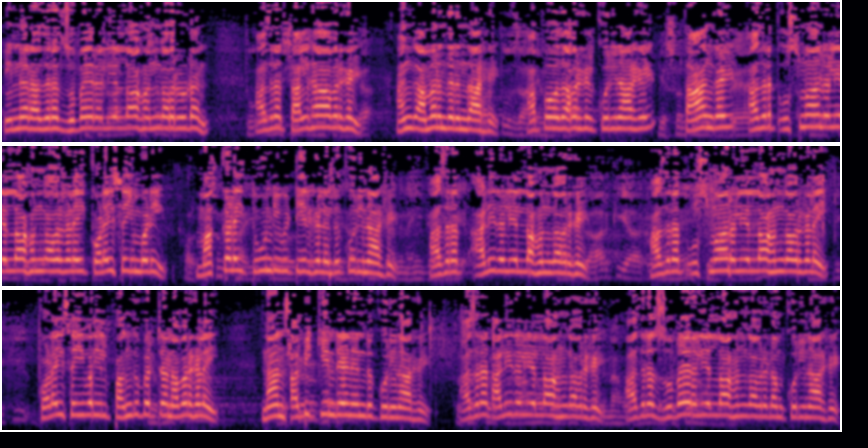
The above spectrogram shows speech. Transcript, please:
பின்னர் ஹசரத் ஜுபைர் அலி அல்லாஹ் அவருடன் ஹசரத் அல்ஹா அவர்கள் அங்கு அமர்ந்திருந்தார்கள். அப்போது அவர்கள் கூறினார்கள் தாங்கள் ஹசரத் உஸ்மான் அலி அல்லாஹ் அவர்களை கொலை செய்யும்படி மக்களை தூண்டிவிட்டீர்கள் என்று கூறினார்கள். ஹசரத் அலி அலி அல்லாஹ் அவர்கள் ஹசரத் உஸ்மான் அலி அல்லாஹ் அவர்களை கொலை செய்வதில் பங்கு பெற்ற நபர்களை நான் சபிக்கின்றேன் என்று கூறினார்கள். ஹசரத் அலி அலி அல்லாஹ் அவர்கள் ஹசரத் ஜுபைர் அலி அல்லாஹ் அவரிடம் கூறினார்கள்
